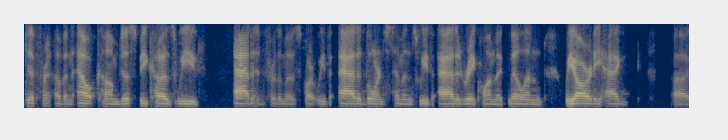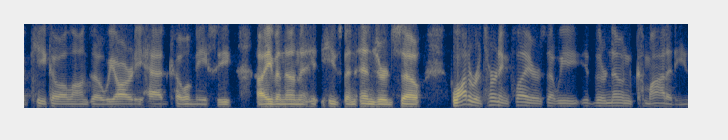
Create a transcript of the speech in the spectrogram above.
different of an outcome just because we've added for the most part. We've added Lawrence Timmons, we've added Raekwon McMillan. We already had uh, Kiko Alonso. We already had Koa Misi, uh, even though he's been injured. So a lot of returning players that we they're known commodities.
